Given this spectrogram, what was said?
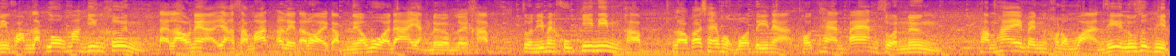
มีความรักโลกมากยิ่งขึ้น แต่เราเนี่ยยังสามารถอร่อยอร่อยกับเนื้อวัวได้อย่างเดิมเลยครับ ตัวนี้เป็นคุกกี้นิ่มครับ เราก็ใช้ผงโปรตีนเนี่ยทดแทนแป้งส่วนหนึ่งทำให้เป็นขนมหวานที่รู้สึกผิด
